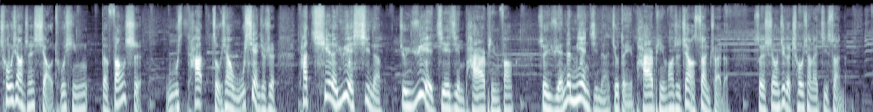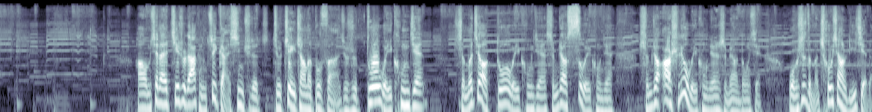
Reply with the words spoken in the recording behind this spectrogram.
抽象成小图形的方式，无它走向无限，就是它切的越细呢，就越接近派 r 平方。所以圆的面积呢就等于派 r 平方是这样算出来的，所以是用这个抽象来计算的。好，我们现在接触大家可能最感兴趣的就这一章的部分啊，就是多维空间。什么叫多维空间？什么叫四维空间？什么叫二十六维空间是什么样的东西？我们是怎么抽象理解的？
